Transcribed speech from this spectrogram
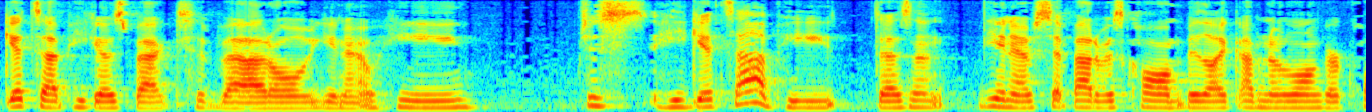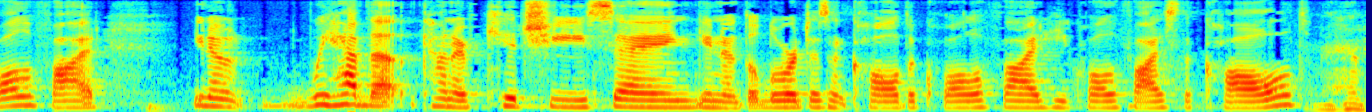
gets up, he goes back to battle. You know, he just he gets up. He doesn't, you know, step out of his call and be like, I'm no longer qualified. You know, we have that kind of kitschy saying, you know, the Lord doesn't call the qualified, he qualifies the called. Man.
